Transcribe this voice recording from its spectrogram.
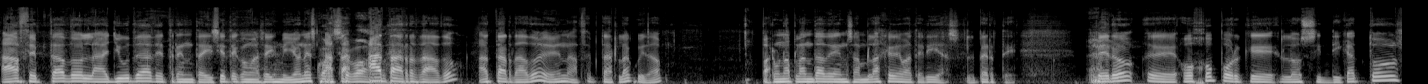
Ha aceptado la ayuda de 37,6 millones. Ha, ta- Qualsevol. ha tardado, ha tardado en aceptarla, cuidado, para una planta de ensamblaje de baterías, el PERTE. Pero, eh, ojo, porque los sindicatos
